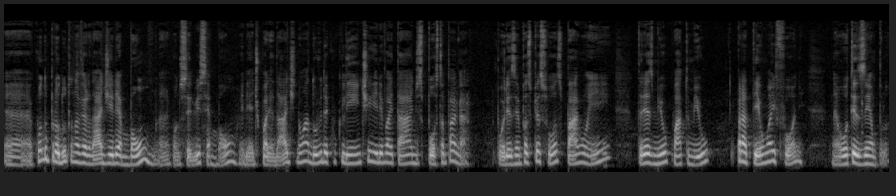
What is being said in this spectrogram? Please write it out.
Uh, quando o produto, na verdade, ele é bom, né, quando o serviço é bom, ele é de qualidade, não há dúvida que o cliente ele vai estar tá disposto a pagar. Por exemplo, as pessoas pagam aí 3 mil, 4 mil para ter um iPhone. Né? Outro exemplo,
